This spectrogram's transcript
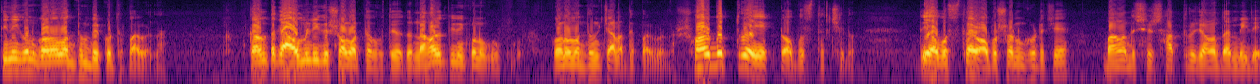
তিনি কোন গণমাধ্যম বের করতে পারবেন না। কারণ তাকে আওয়ামী লীগের সমর্থক হতে হতো, না হলে তিনি কোনো গণমাধ্যম চালাতে পারবে না। সর্বত্র এই একটা অবস্থা ছিল। এই অবস্থার অবসান ঘটেছে, বাংলাদেশের ছাত্র জনতা মিলে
